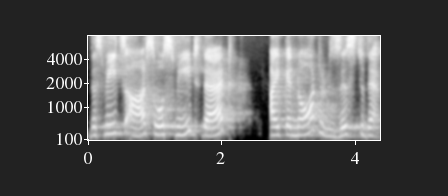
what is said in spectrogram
The sweets are so sweet that I cannot resist them.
